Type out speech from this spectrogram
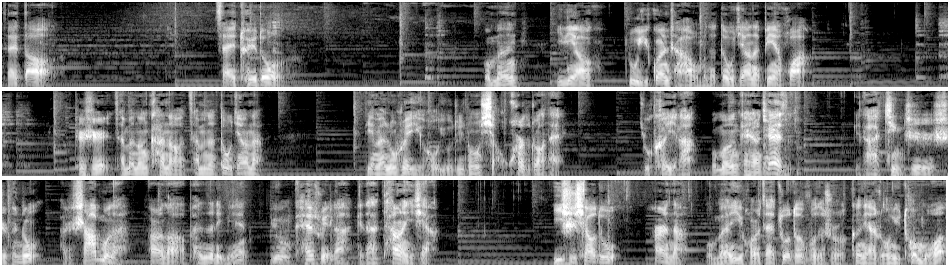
再倒，再推动。我们一定要注意观察我们的豆浆的变化。这时，咱们能看到咱们的豆浆呢，点完卤水以后有这种小块的状态就可以了。我们盖上盖子，给它静置十分钟。把这纱布呢放到盆子里面，用开水呢给它烫一下。一是消毒，二呢我们一会儿在做豆腐的时候更加容易脱模。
